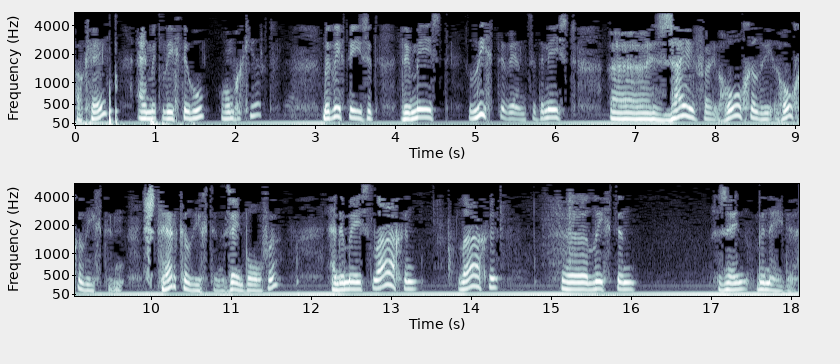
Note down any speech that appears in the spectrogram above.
Oké? En met lichte hoe? Omgekeerd. Met lichte is het de meest lichte wensen, de meest uh, zuiver, hoge, hoge lichten, sterke lichten zijn boven. En de meest lage, lage uh, lichten zijn beneden.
